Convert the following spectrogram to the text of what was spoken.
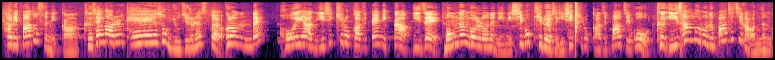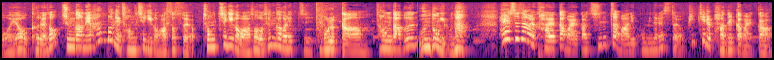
살이 빠졌으니까 그 생활을 계속 유지를 했어요. 그러는데 거의 한 20kg까지 빼니까 이제 먹는 걸로는 이미 15kg에서 20kg까지 빠지고 그 이상으로는 빠지지가 않는 거예요. 그래서 중간에 한 번의 정체기가 왔었어요. 정체기가 와서 생각을 했지. 뭘까? 정답은 운동이구나. 헬스장을 갈까 말까 진짜 많이 고민을 했어요. PT를 받을까 말까.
